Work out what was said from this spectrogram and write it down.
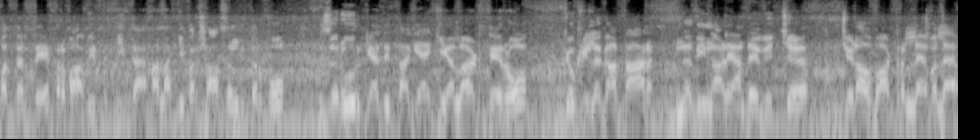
ਪੱਧਰ ਤੇ ਪ੍ਰਭਾਵਿਤ ਕੀਤਾ। ਹਾਲਾਂਕਿ ਪ੍ਰਸ਼ਾਸਨ ਦੀ ਤਰਫੋਂ ਜ਼ਰੂਰ ਕਹਿ ਦਿੱਤਾ ਗਿਆ ਕਿ ਅਲਰਟ ਤੇ ਰਹੋ, ਕਿਉਂਕਿ ਲਗਾਤਾਰ ਨਦੀ ਨਾਲਿਆਂ ਦੇ ਵਿੱਚ ਜਿਹੜਾ ਵਾਟਰ ਲੈਵਲ ਹੈ,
